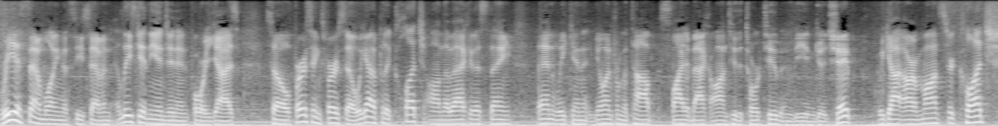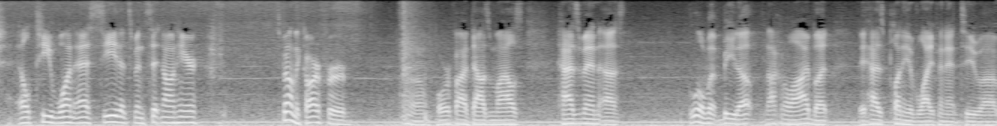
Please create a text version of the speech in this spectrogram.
reassembling the C7, at least getting the engine in for you guys. So first things first, though, we got to put a clutch on the back of this thing. Then we can go in from the top, slide it back onto the torque tube, and be in good shape. We got our monster clutch LT1SC that's been sitting on here it's been on the car for know four or five thousand miles. Has been uh, a little bit beat up, not gonna lie, but it has plenty of life in it to uh,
